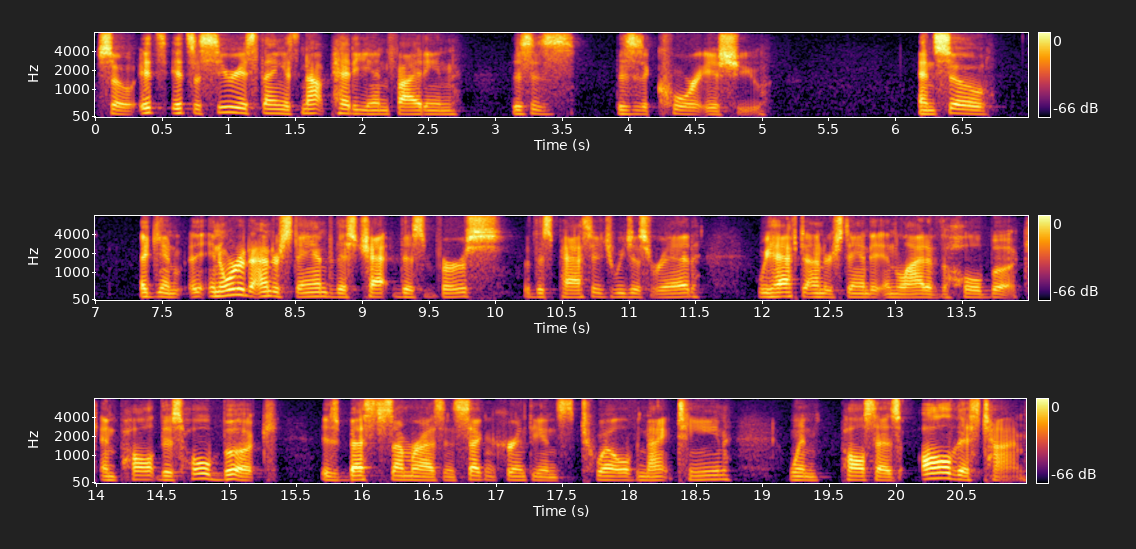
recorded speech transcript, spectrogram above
So it's, it's a serious thing. It's not petty infighting. This is, this is a core issue. And so, again, in order to understand this, chat, this verse, or this passage we just read, we have to understand it in light of the whole book. And Paul, this whole book is best summarized in 2 Corinthians 12 19, when Paul says, All this time,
